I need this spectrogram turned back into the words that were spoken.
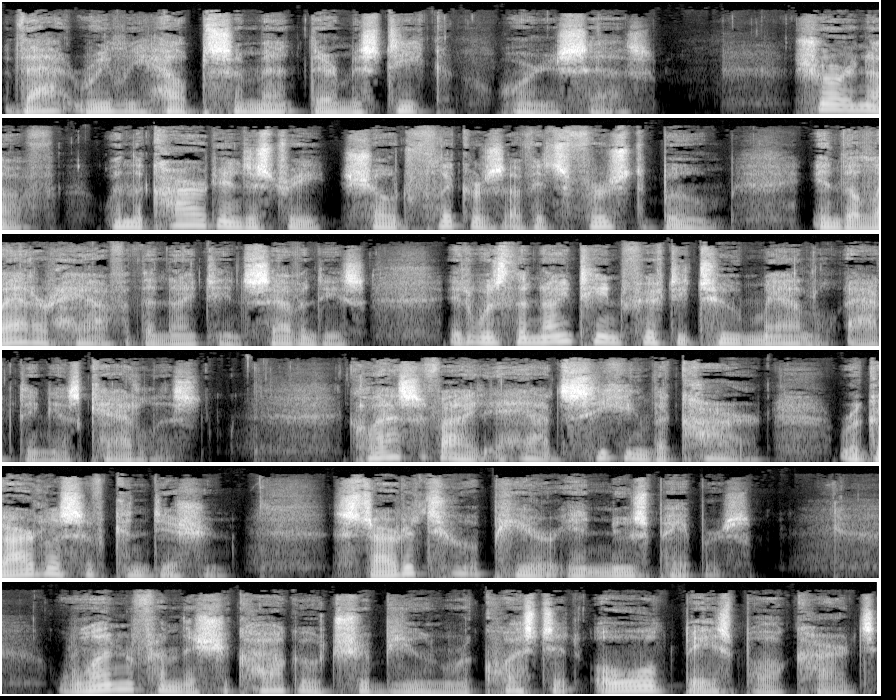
That really helped cement their mystique, Hornish says. Sure enough, when the card industry showed flickers of its first boom in the latter half of the 1970s, it was the 1952 Mantle acting as catalyst. Classified ads seeking the card, regardless of condition, started to appear in newspapers. One from the Chicago Tribune requested old baseball cards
